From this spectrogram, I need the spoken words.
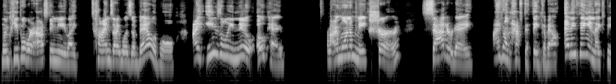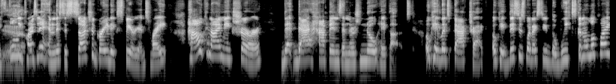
when people were asking me like times I was available, I easily knew, okay, I want to make sure Saturday I don't have to think about anything and I can be yeah. fully present. And this is such a great experience, right? How can I make sure that that happens and there's no hiccups? Okay, let's backtrack. Okay, this is what I see the week's going to look like.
